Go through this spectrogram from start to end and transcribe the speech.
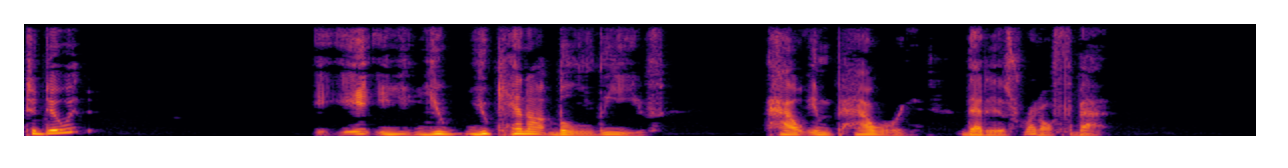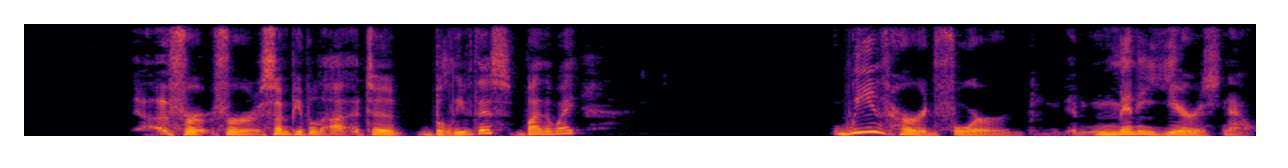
to do it, it, you you cannot believe how empowering that is right off the bat. Uh, for for some people uh, to believe this, by the way, we've heard for many years now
